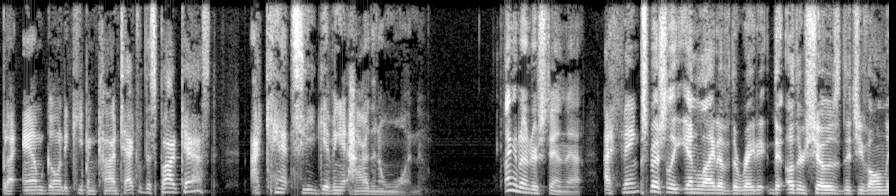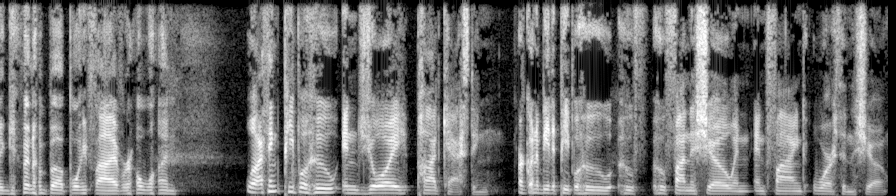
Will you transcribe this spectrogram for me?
but I am going to keep in contact with this podcast. I can't see giving it higher than a one. I can understand that, I think especially in light of the rating, the other shows that you've only given a, a 0.5 or a one. Well, I think people who enjoy podcasting are going to be the people who who who find the show and and find worth in the show.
